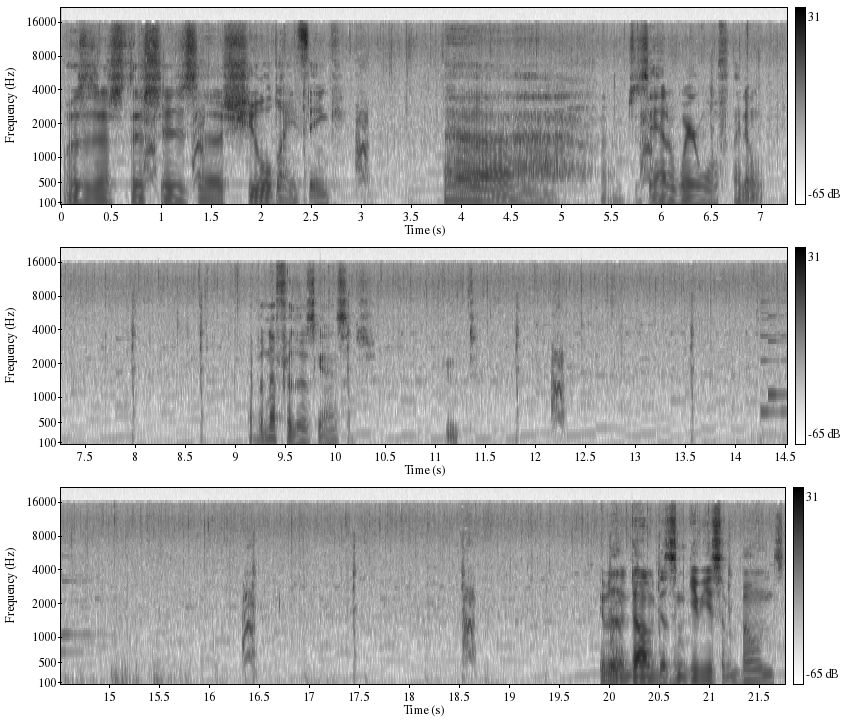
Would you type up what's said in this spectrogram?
What is this? This is a shield, I think. Ah, just add a werewolf. I don't have enough for those guys. Shoot. If the dog doesn't give you some bones,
